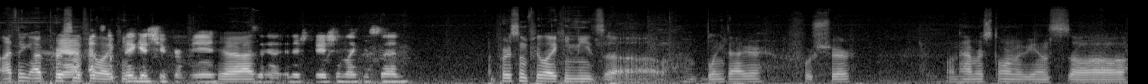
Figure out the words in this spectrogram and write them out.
I think I personally that's feel like a big he. issue for me. Yeah, is the initiation, like you said. I personally feel like he needs a Blink Dagger for sure on Hammerstorm against uh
